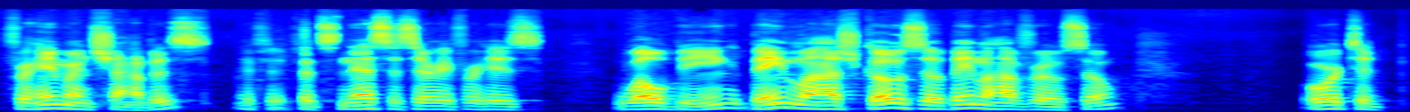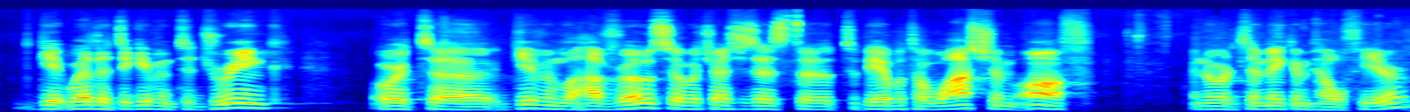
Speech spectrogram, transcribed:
for him on Shabbos, if, if it's necessary for his well-being. Bein lahashkosa, bein lahavroso, or to get whether to give him to drink or to give him lahavroso, which actually says to, to be able to wash him off in order to make him healthier.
